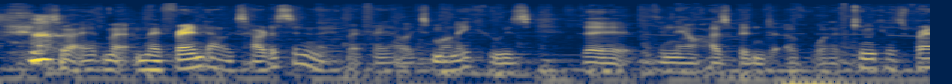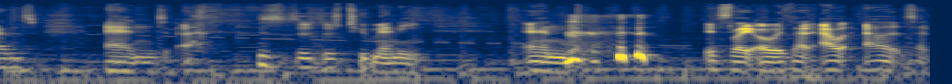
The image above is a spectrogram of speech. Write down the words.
so I have my, my friend Alex Hardison and I have my friend Alex Monik, who is the the now husband of one of Kimiko's friends, and uh, there's, there's too many, and it's like, oh, is that Ale- Ale- is that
